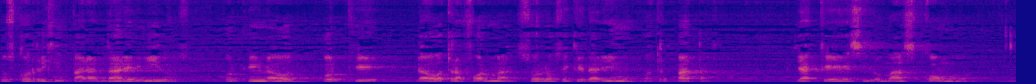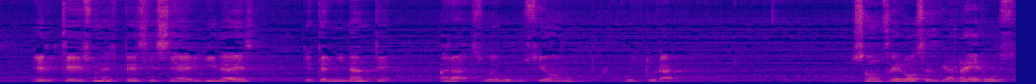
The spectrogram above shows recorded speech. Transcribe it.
los corrigen para andar erguidos, porque, en la, porque la otra forma solo se quedarían en cuatro patas, ya que es lo más cómodo. El que es una especie sea erguida es determinante para su evolución cultural. Son feroces guerreros,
